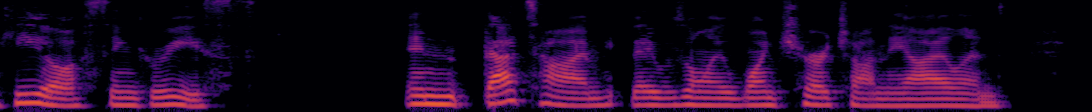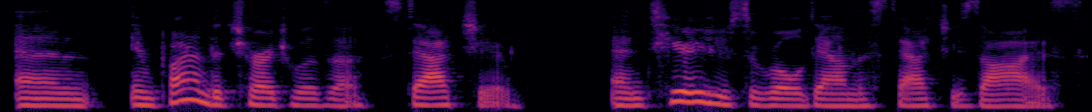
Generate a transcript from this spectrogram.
Chios in Greece. In that time, there was only one church on the island, and in front of the church was a statue, and tears used to roll down the statue's eyes.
